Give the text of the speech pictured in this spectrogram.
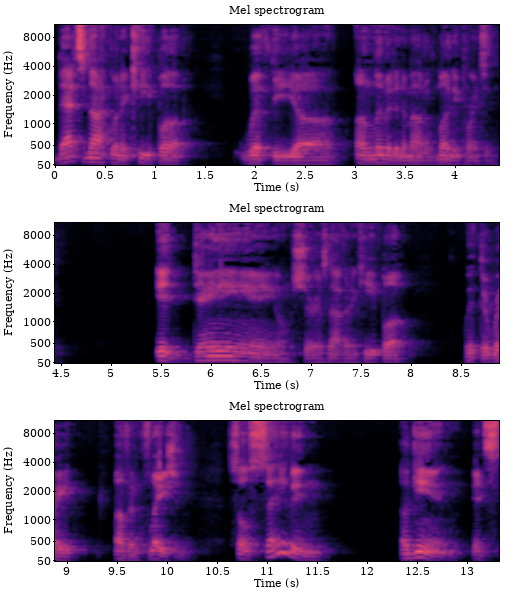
that's not going to keep up with the uh, unlimited amount of money printing. It damn sure is not going to keep up with the rate of inflation. So saving, again, it's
